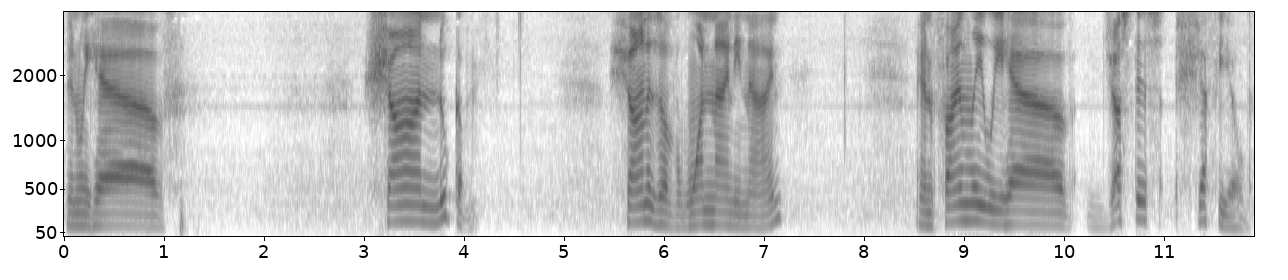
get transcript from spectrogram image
Then we have Sean Newcomb. Sean is of 199. And finally, we have Justus Sheffield,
